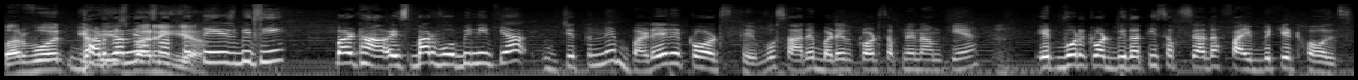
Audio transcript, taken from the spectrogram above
पर वो धड़कन किया। तेज भी थी बट हाँ इस बार वो भी नहीं किया। जितने बड़े रिकॉर्ड्स थे वो सारे बड़े रिकॉर्ड्स अपने नाम किए हैं। एक वो रिकॉर्ड भी था कि सबसे ज़्यादा फाइव विकेट हॉल्स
